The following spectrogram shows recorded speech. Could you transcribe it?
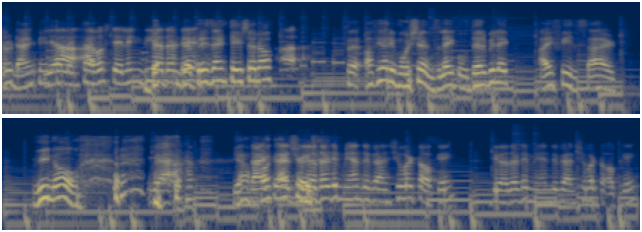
bro, dank are yeah like the i was telling the other day representation of uh, of your emotions. Like they'll be like i feel sad. We know. Yeah. Yeah that, that the shit. other day me and Divyanshu were talking. The other day me and Divyanshu were talking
